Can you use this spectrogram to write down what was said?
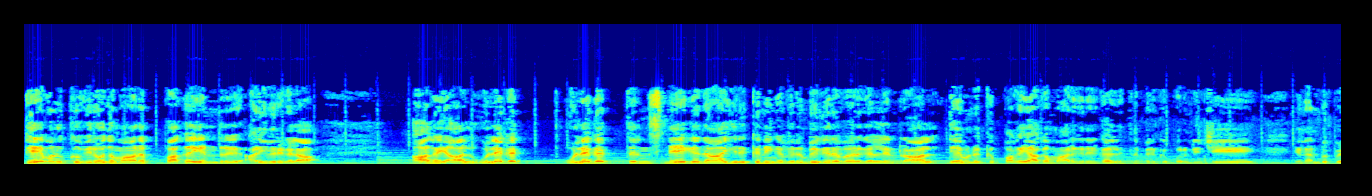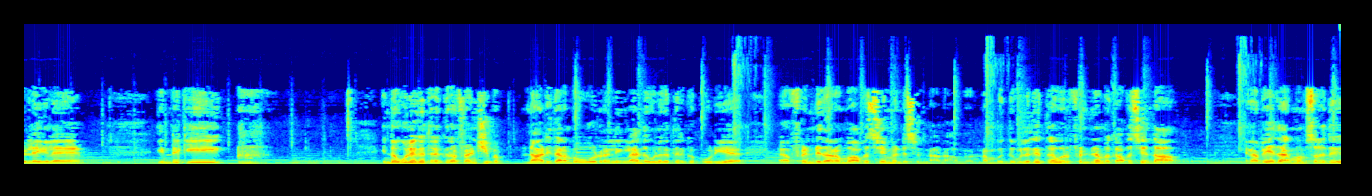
தேவனுக்கு விரோதமான பகை என்று அறிவீர்களா? ஆகையால் உலக உலகத்தின் சிநேகதா இருக்க நீங்க விரும்புகிறவர்கள் என்றால் தேவனுக்கு பகையாக மாறுகிறீர்கள். இத்தனை பேருக்கு புரிஞ்சிச்சு? என் அன்பு பிள்ளைகளே இன்றைக்கு இந்த உலகத்தில் இருக்கிற ஃப்ரெண்ட்ஷிப்பை நாடி தான் நம்ம ஓடுறோம் இல்லைங்களா? இந்த உலகத்தில் இருக்கக்கூடிய ஃப்ரெண்டு தான் ரொம்ப அவசியம் என்று சொன்னாங்க நம்ம இந்த உலகத்தில் ஒரு ஃப்ரெண்டு நமக்கு அவசியம் தான். ஏன்னா வேதாகமம் சொல்லுது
